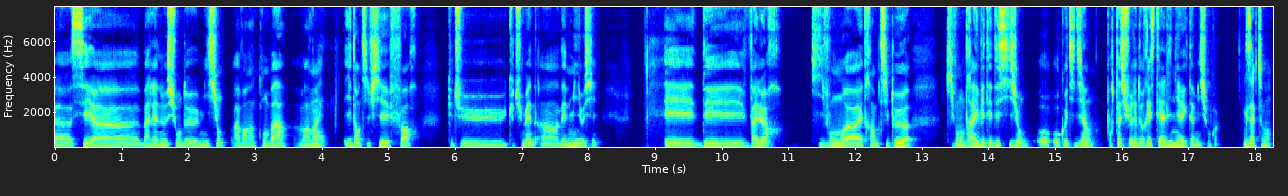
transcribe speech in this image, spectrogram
euh, c'est euh, bah, la notion de mission, avoir un combat vraiment Ouais. identifié, fort, que tu, que tu mènes, un ennemi aussi, et des valeurs qui vont euh, être un petit peu, euh, qui vont driver tes décisions au, au quotidien pour t'assurer de rester aligné avec ta mission. Quoi. Exactement.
